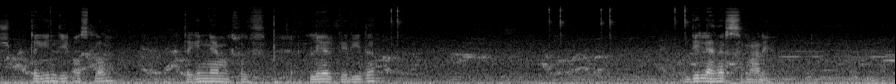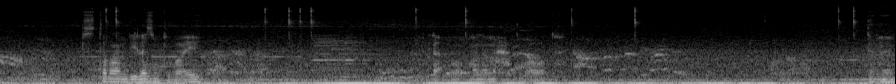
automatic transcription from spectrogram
مش محتاجين دي أصلا. محتاجين نعمل خلف لير جديدة. دي اللي هنرسم عليها. بس طبعا دي لازم تبقى إيه لا ملامحها تبقى واضحة تمام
